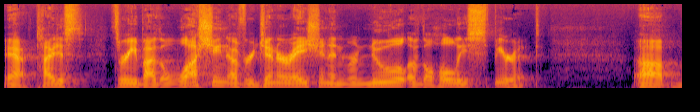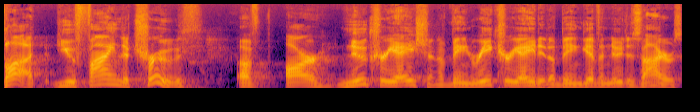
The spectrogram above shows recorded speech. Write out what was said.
Yeah, Titus 3 by the washing of regeneration and renewal of the Holy Spirit. Uh, but you find the truth of our new creation, of being recreated, of being given new desires.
